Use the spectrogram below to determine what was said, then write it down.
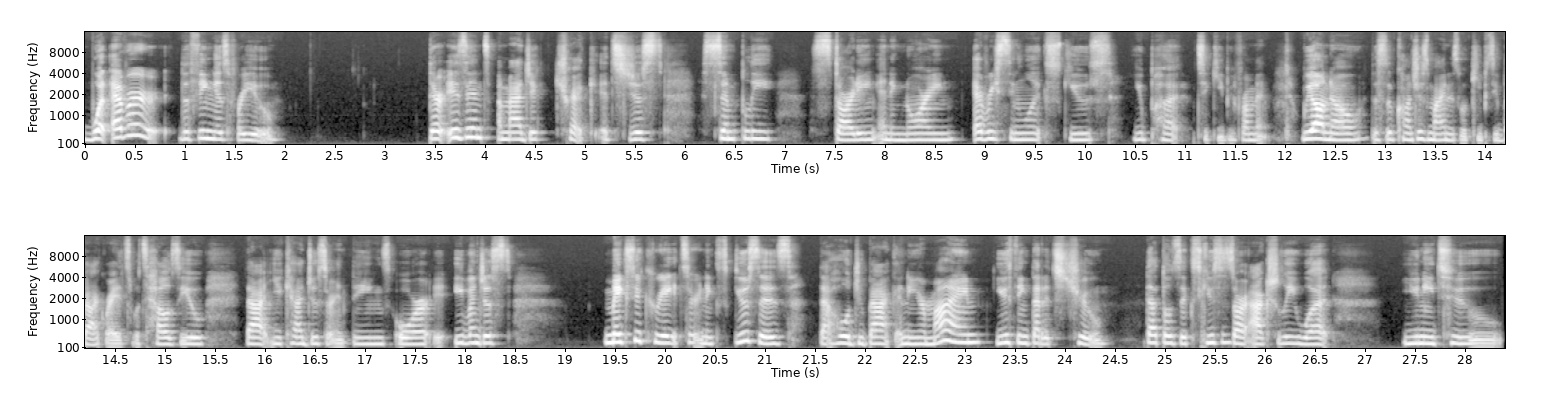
Whatever the thing is for you, there isn't a magic trick. It's just simply starting and ignoring every single excuse you put to keep you from it. We all know the subconscious mind is what keeps you back, right? It's what tells you that you can't do certain things or even just makes you create certain excuses that hold you back. And in your mind, you think that it's true, that those excuses are actually what you need to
